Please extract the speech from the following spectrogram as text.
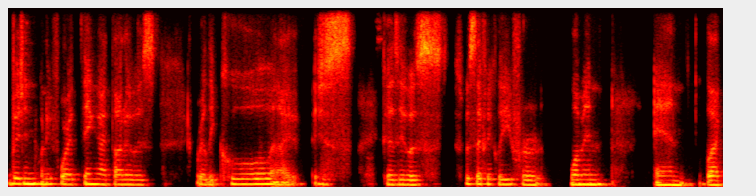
Vision 24 thing, I thought it was really cool. And I just, because it was specifically for women and Black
